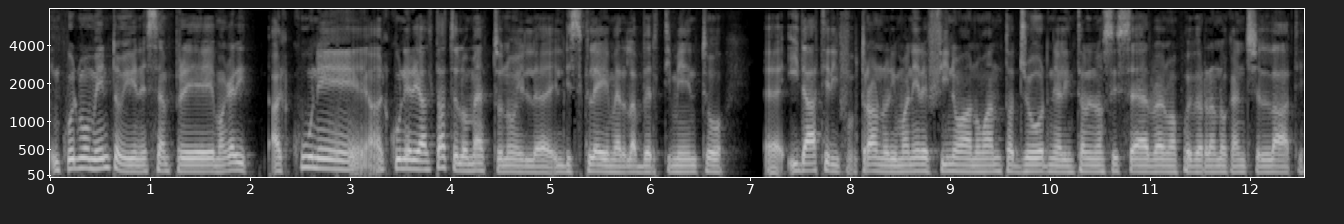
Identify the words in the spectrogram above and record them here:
in quel momento mi viene sempre, magari alcune, alcune realtà te lo mettono il, il disclaimer, l'avvertimento, eh, i dati potranno rimanere fino a 90 giorni all'interno dei nostri server, ma poi verranno cancellati.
